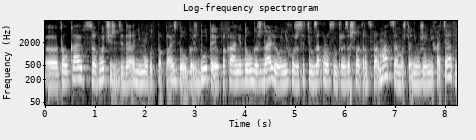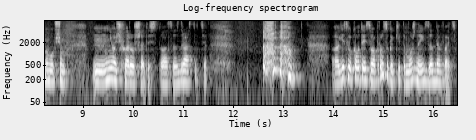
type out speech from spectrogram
э, толкаются в очереди, да, не могут попасть, долго ждут, и пока они долго ждали, у них уже с этим запросом произошла трансформация, может, они уже не хотят, ну, в общем, не очень хорошая эта ситуация. Здравствуйте. Если у кого-то есть вопросы какие-то, можно их задавать.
